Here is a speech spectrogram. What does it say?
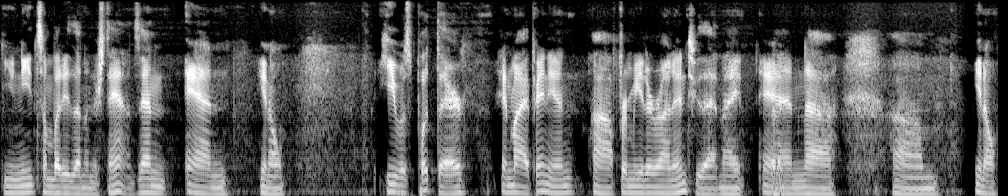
you need somebody that understands. And and you know he was put there in my opinion uh, for me to run into that night. And uh, um, you know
